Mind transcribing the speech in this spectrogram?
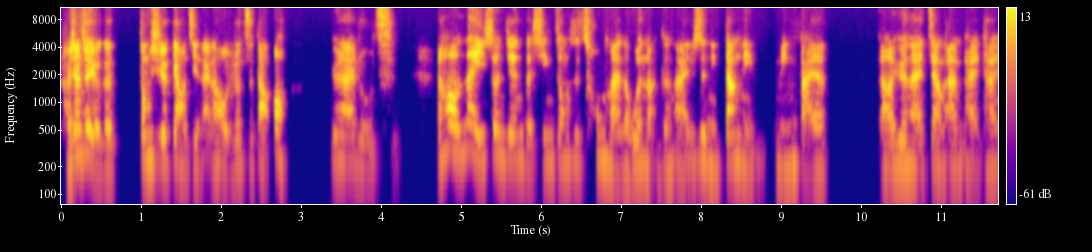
好像就有一个东西就掉进来，然后我就知道哦，原来如此。然后那一瞬间的心中是充满了温暖跟爱，就是你当你明白了，啊，原来这样的安排它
